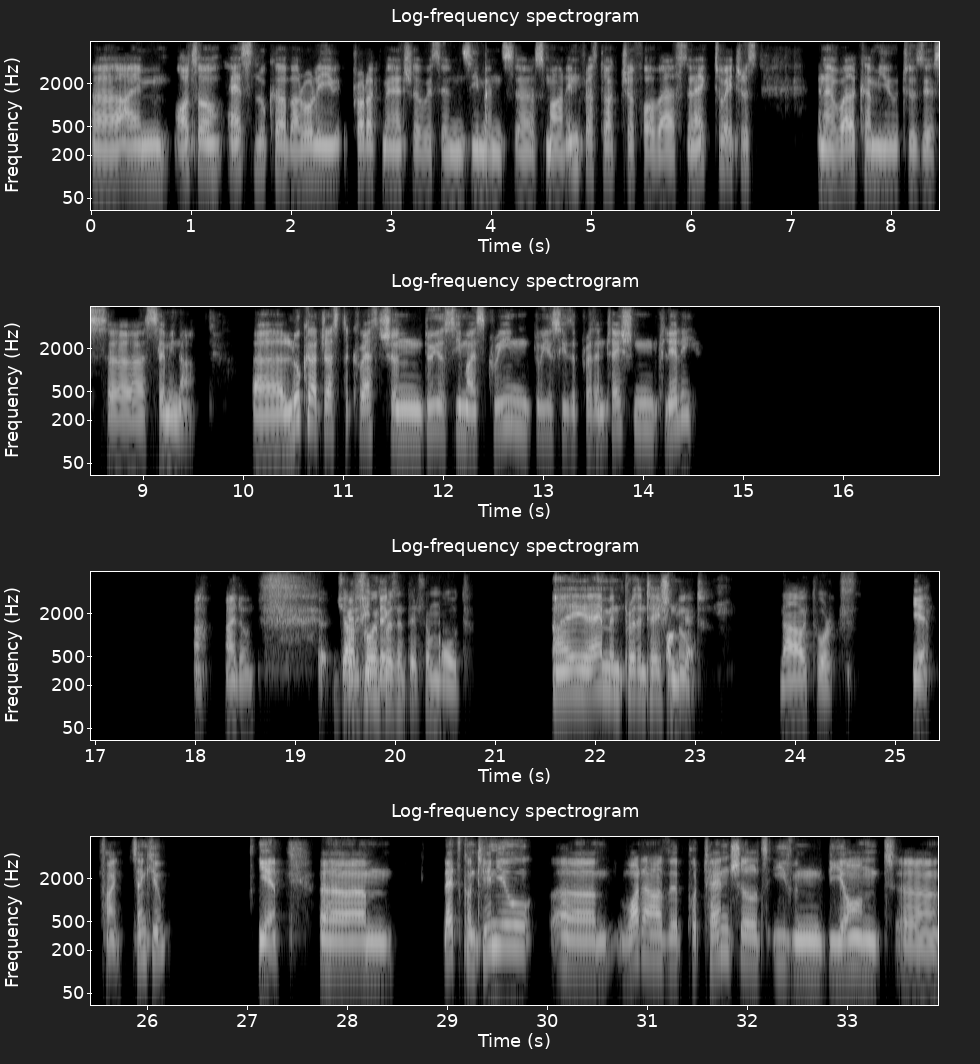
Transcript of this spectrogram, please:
Uh, I'm also, as Luca Baroli, product manager within Siemens uh, Smart Infrastructure for valves and actuators, and I welcome you to this uh, seminar. Uh, Luca, just a question. Do you see my screen? Do you see the presentation clearly? Ah, I don't. Just go in presentation mode. I am in presentation okay. mode. Now it works. Yeah, fine. Thank you. Yeah. Um, let's continue. Um, what are the potentials even beyond uh,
